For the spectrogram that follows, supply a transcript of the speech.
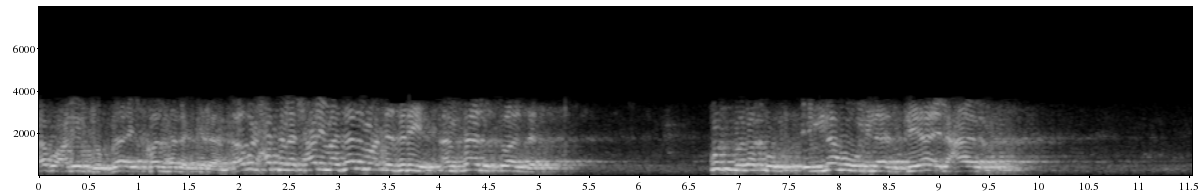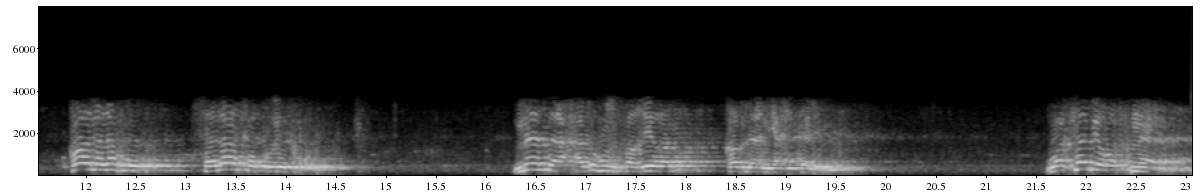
أبو علي الجبائي قال هذا الكلام. أبو الحسن الأشعري ما زال معتزليا. أمثال السؤال ده. قلت لكم إنه من أذكياء العالم. قال له ثلاثة إخوة. مات أحدهم صغيرا قبل أن يحتلم. وكبر اثنان.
